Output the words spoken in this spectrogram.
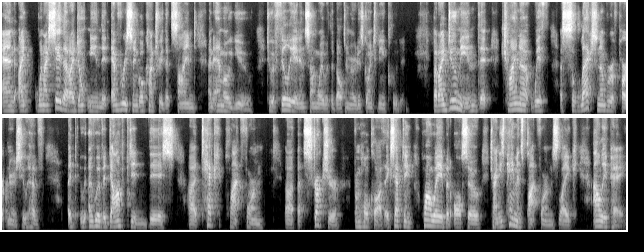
And I, when I say that, I don't mean that every single country that signed an MOU to affiliate in some way with the Belt and Road is going to be included. But I do mean that China, with a select number of partners who have, who have adopted this uh, tech platform uh, structure from whole cloth, accepting Huawei, but also Chinese payments platforms like Alipay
